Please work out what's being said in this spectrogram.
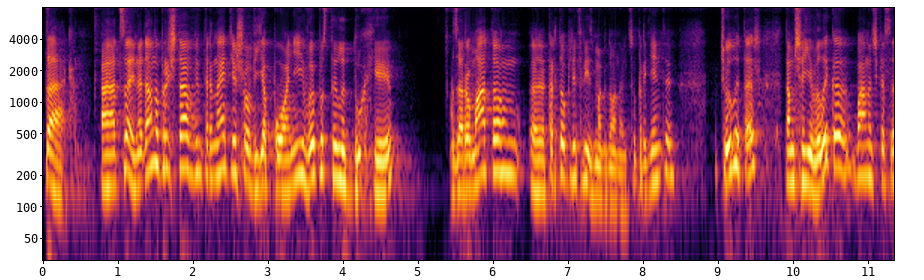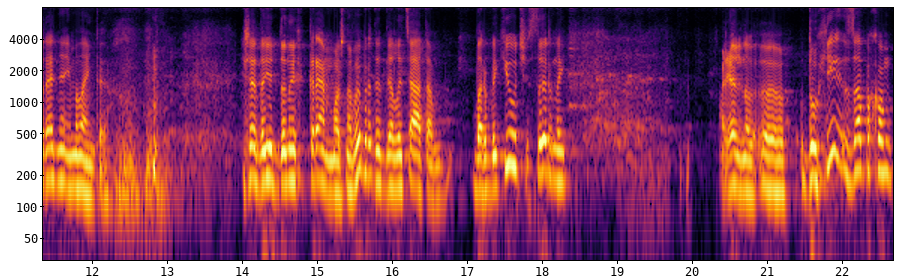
Так. А цей недавно прочитав в інтернеті, що в Японії випустили духи з ароматом е, картоплі фрі з Макдональдсу. Прикиньте? Чули теж? Там ще є велика баночка, середня і маленька. Ще дають до них крем, можна вибрати для лиця там барбекю чи сирний. Реально, е, духи з запахом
